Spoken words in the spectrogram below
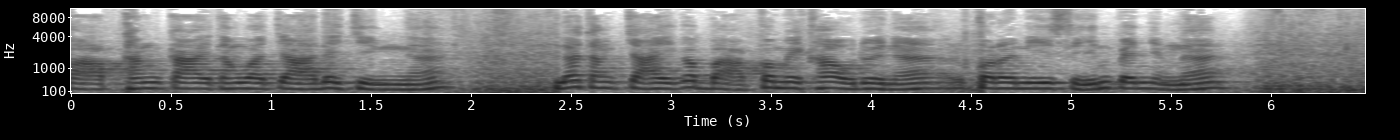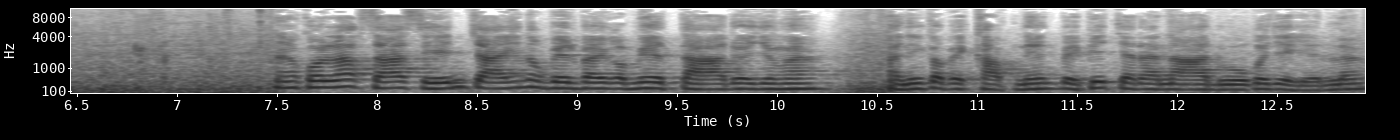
บาปทางกายทางวาจาได้จริงนะ แล้วทางใจก็บาปก็ไม่เข้าด้วยนะ กรณีศีลเป็นอย่างนั้นคนรักษาศีลใจต้องเป็นไปกับเมตตาด้วยใช่ไหมอันนี้ก็ไปขับเน้นไปพิจารณาดูก็จะเห็นแล้ว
